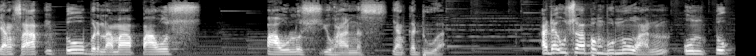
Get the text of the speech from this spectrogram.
yang saat itu bernama Paus Paulus Yohanes yang kedua. Ada usaha pembunuhan untuk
